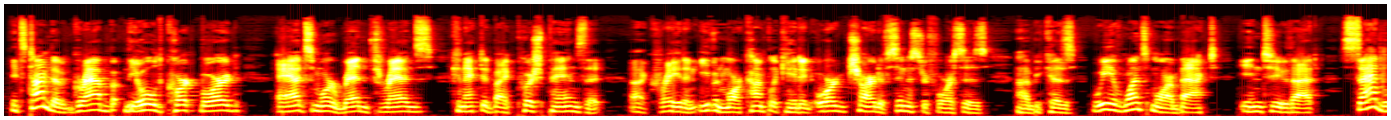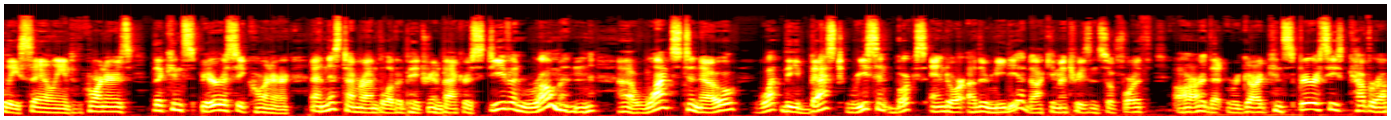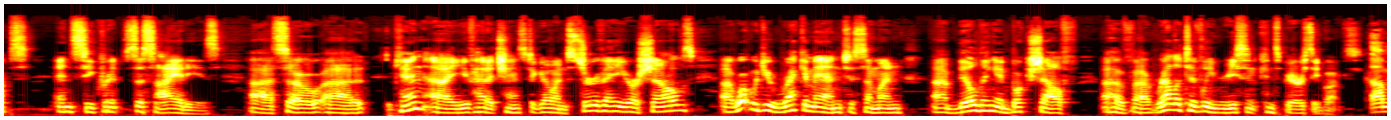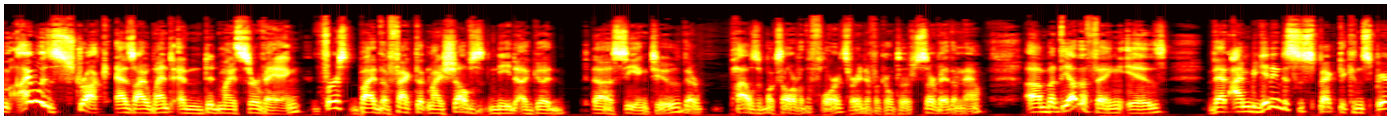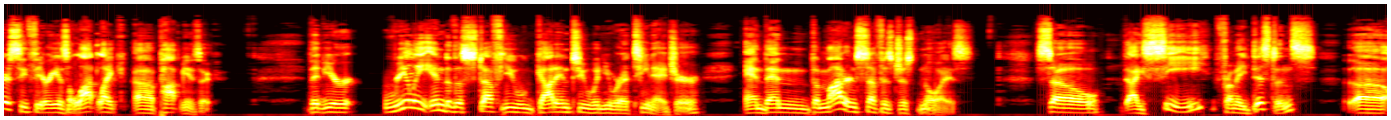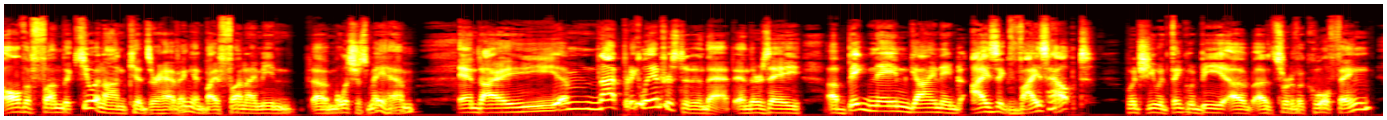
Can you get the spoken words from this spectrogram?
It's time to grab the old corkboard, add some more red threads connected by push pins that uh, create an even more complicated org chart of sinister forces uh, because we have once more backed into that sadly salient of corners, the conspiracy corner. And this time around, beloved Patreon backers, Stephen Roman uh, wants to know what the best recent books and or other media, documentaries and so forth, are that regard conspiracies, cover-ups, and secret societies. Uh, so, uh, Ken, uh, you've had a chance to go and survey your shelves. Uh, what would you recommend to someone uh, building a bookshelf of uh, relatively recent conspiracy books? Um, I was struck as I went and did my surveying, first by the fact that my shelves need a good seeing to. There are piles of books all over the floor. It's very difficult to survey them now. Um, but the other thing is that I'm beginning to suspect the conspiracy theory is a lot like pop music. That you're really into the stuff you got into when you were a teenager. And then the modern stuff is just noise. So I see from a distance, uh, all the fun the QAnon kids are having. And by fun, I mean, uh, malicious mayhem. And I am not particularly interested in that. And there's a, a big name guy named Isaac Weishaupt, which you would think would be a, a sort of a cool thing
